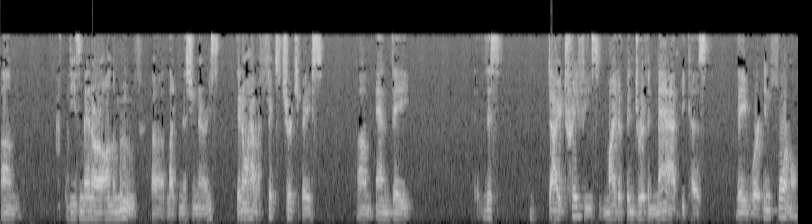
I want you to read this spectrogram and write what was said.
Um, these men are on the move, uh, like missionaries. They don't have a fixed church base, um, and they this Diotrephes might have been driven mad because they were informal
